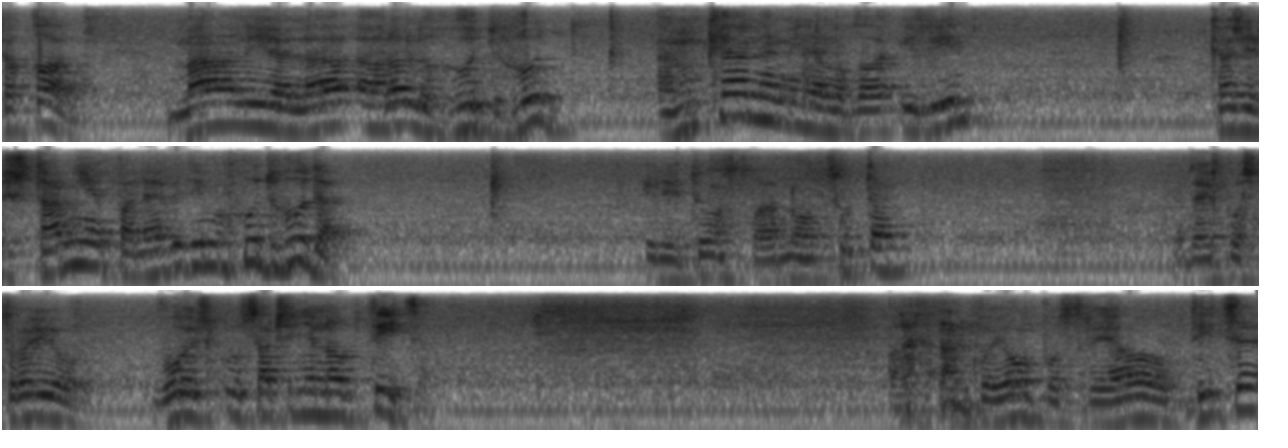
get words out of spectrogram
فقال mali je la aral hudhud amkane minel gaibin kaže šta mi je pa ne vidim hudhuda. Ili tu on stvarno odsutan? Kada je postrojio vojsku sačinjeno ptica. Pa ako je on postrojavao ptice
